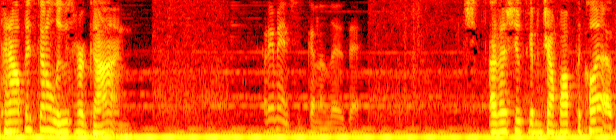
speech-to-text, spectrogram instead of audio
Penelope's gonna lose her gun. What do you mean she's gonna lose it? She- I thought she was gonna jump off the cliff.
